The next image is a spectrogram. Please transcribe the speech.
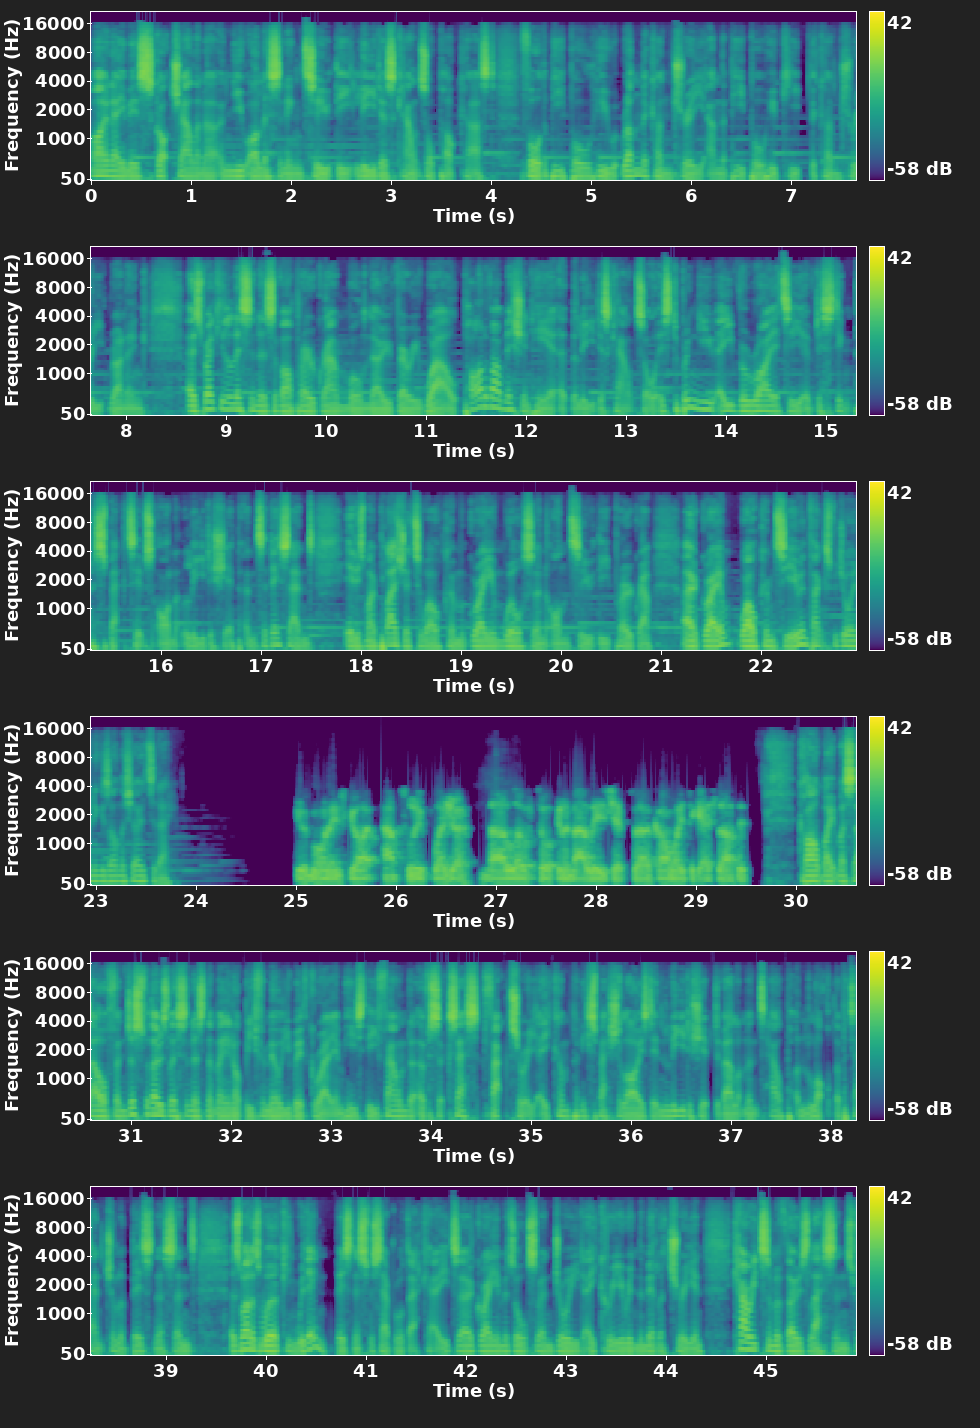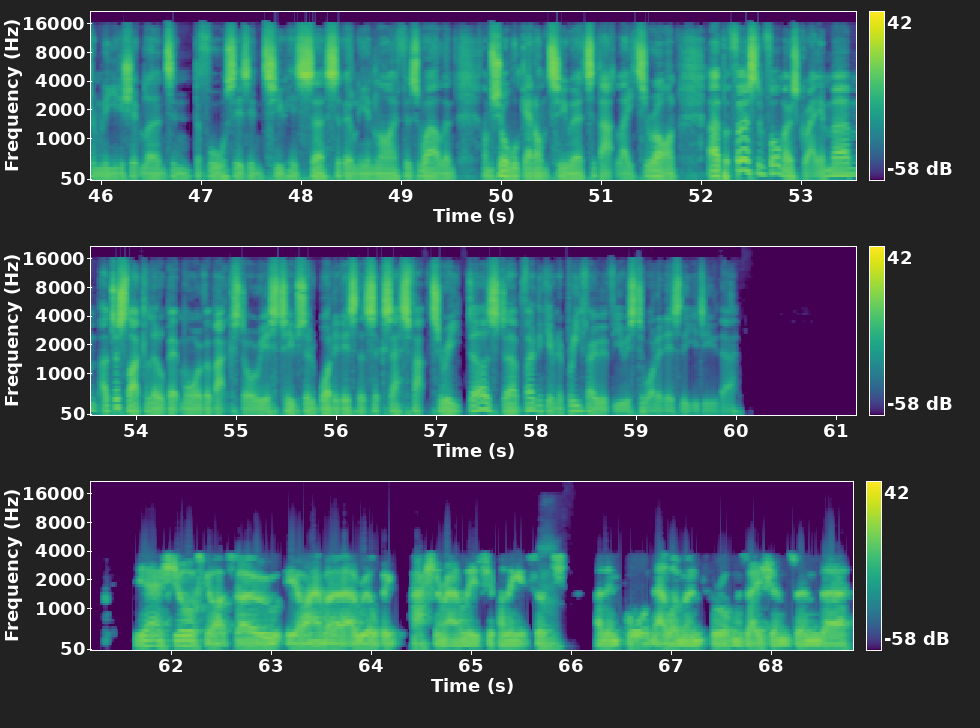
My name is Scott Challoner, and you are listening to the Leaders Council podcast for the people who run the country and the people who keep the country running. As regular listeners of our programme will know very well, part of our mission here at the Leaders Council is to bring you a variety of distinct perspectives on leadership. And to this end, it is my pleasure to welcome Graham Wilson onto the programme. Uh, Graham, welcome to you, and thanks for joining us on the show today. Good morning, Scott. Absolute pleasure. I love talking about leadership, so I can't wait to get started. Can't wait myself. And just for those listeners that may not be familiar with Graham, he's the founder of Successfactory, a company specialised in leadership development to help unlock the potential of business. And as well as working within business for several decades, uh, Graham has also enjoyed a career in the military and carried some of those lessons from leadership learned in the forces into his uh, civilian life as well. And I'm sure we'll get on to, uh, to that later on. Uh, but first and foremost, Graham, um, I'd just like a little bit more of a backstory as to sort of what it is that Successfactory does. Uh, I've only given a brief overview as to what it is that you do there. Yeah, sure, Scott. So, you know, I have a, a real big passion around leadership. I think it's such mm. an important element for organizations. And, uh,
